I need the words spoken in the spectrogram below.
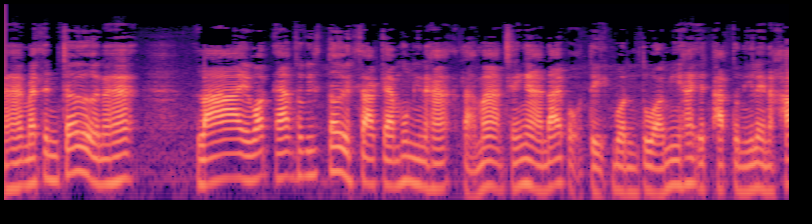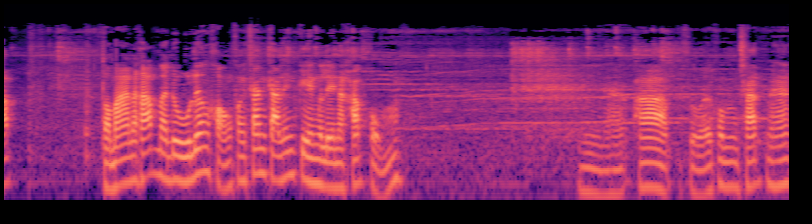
นะฮะ Messenger นะฮะ Line WhatsApp Twitter Instagram พวกนี้นะฮะ สามารถใช้งานได้ปกติบนตัวมี 5S Plus ตัวนี้เลยนะครับ ต่อมานะครับ มาดูเรื่องของฟังก์ชันการเล่นเกมกันเลยนะครับ ผม นี่นะฮะ ภาพสวยคมชัดนะฮะ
